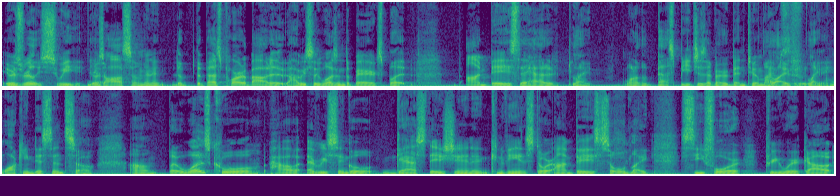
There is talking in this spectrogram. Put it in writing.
it was really sweet. It was awesome, and it, the the best part about it obviously wasn't the barracks, but on base they had a, like one of the best beaches I've ever been to in my life, like walking distance. So, um, but it was cool how every single gas station and convenience store on base sold like C4 pre workout,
